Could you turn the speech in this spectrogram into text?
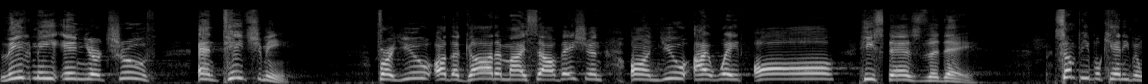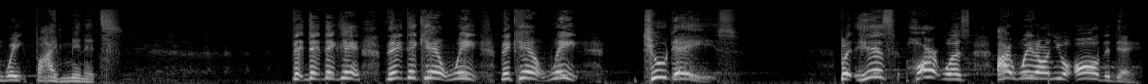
Lead me in your truth and teach me. For you are the God of my salvation. On you I wait all, he says, the day. Some people can't even wait five minutes. They, they, they, can't, they, they can't wait. They can't wait two days. But his heart was, I wait on you all the day.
